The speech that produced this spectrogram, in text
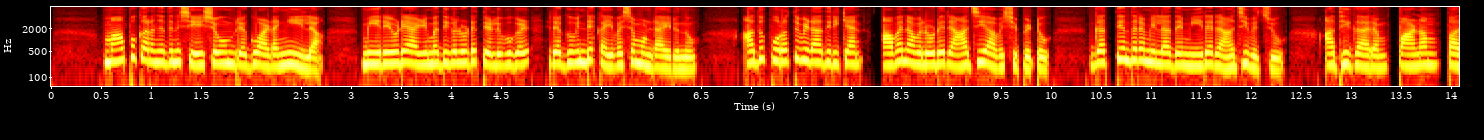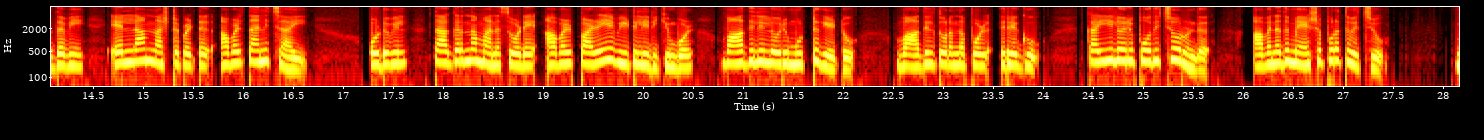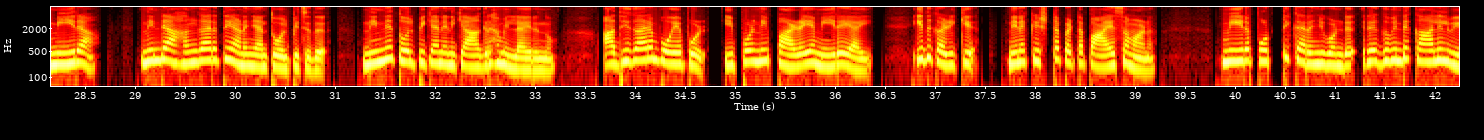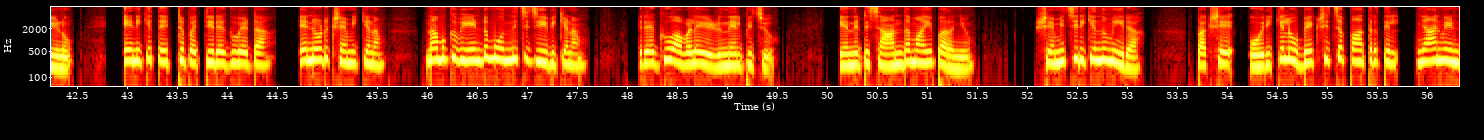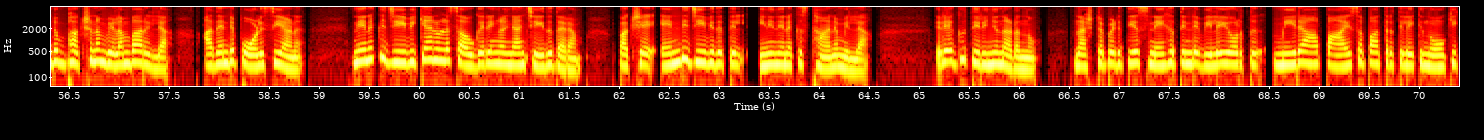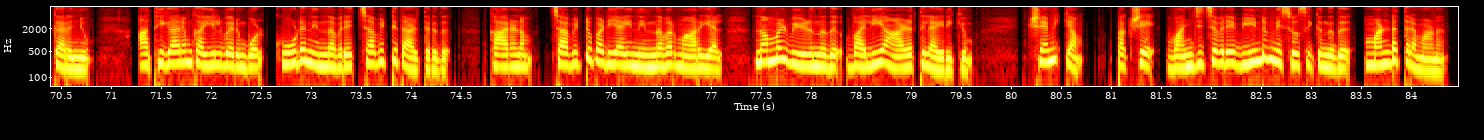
മാപ്പു കറഞ്ഞതിനു ശേഷവും രഘു അടങ്ങിയില്ല. മീരയുടെ അഴിമതികളുടെ തെളിവുകൾ രഘുവിന്റെ കൈവശമുണ്ടായിരുന്നു. അത് പുറത്തുവിടാതിരിക്കാൻ അവൻ അവളോട് രാജി ആവശ്യപ്പെട്ടു. ഗത്യന്തരമില്ലാതെ മീര രാജിവെച്ചു. അധികാരം പണം പദവി എല്ലാം നഷ്ടപ്പെട്ട് അവൾ തനിച്ചായി. ഒടുവിൽ തകർന്ന മനസ്സോടെ അവൾ പഴയ വീട്ടിലിരിക്കുമ്പോൾ വാതിലിൽ ഒരു മുട്ടുകേട്ടു വാതിൽ തുറന്നപ്പോൾ രഘു കയ്യിലൊരു പൊതിച്ചോറുണ്ട്. അവനത് മേശപ്പുറത്ത് വെച്ചു. മീര നിന്റെ അഹങ്കാരത്തെയാണ് ഞാൻ തോൽപ്പിച്ചത്. നിന്നെ തോൽപ്പിക്കാൻ എനിക്ക് ആഗ്രഹമില്ലായിരുന്നു. അധികാരം പോയപ്പോൾ ഇപ്പോൾ നീ പഴയ മീരയായി. ഇത് കഴിക്ക്. നിനക്കിഷ്ടപ്പെട്ട പായസമാണ്. മീര പൊട്ടിക്കരഞ്ഞുകൊണ്ട് രഘുവിന്റെ കാലിൽ വീണു. എനിക്ക് തെറ്റുപറ്റി രഘുവേട്ട എന്നോട് ക്ഷമിക്കണം. നമുക്ക് വീണ്ടും ഒന്നിച്ചു ജീവിക്കണം. രഘു അവളെ എഴുന്നേൽപ്പിച്ചു. എന്നിട്ട് ശാന്തമായി പറഞ്ഞു ക്ഷമിച്ചിരിക്കുന്നു മീര. പക്ഷേ ഒരിക്കൽ ഉപേക്ഷിച്ച പാത്രത്തിൽ ഞാൻ വീണ്ടും ഭക്ഷണം വിളമ്പാറില്ല. അതെന്റെ പോളിസിയാണ്. നിനക്ക് ജീവിക്കാനുള്ള സൗകര്യങ്ങൾ ഞാൻ ചെയ്തു തരാം. പക്ഷേ എന്റെ ജീവിതത്തിൽ ഇനി നിനക്ക് സ്ഥാനമില്ല. രഘു തിരിഞ്ഞു നടന്നു. നഷ്ടപ്പെടുത്തിയ സ്നേഹത്തിന്റെ വിലയോർത്ത് മീര ആ പായസപാത്രത്തിലേക്ക് നോക്കിക്കരഞ്ഞു. അധികാരം കയ്യിൽ വരുമ്പോൾ കൂടെ നിന്നവരെ ചവിട്ടി താഴ്ത്തരുത്. കാരണം ചവിട്ടുപടിയായി നിന്നവർ മാറിയാൽ നമ്മൾ വീഴുന്നത് വലിയ ആഴത്തിലായിരിക്കും. ക്ഷമിക്കാം പക്ഷേ വഞ്ചിച്ചവരെ വീണ്ടും വിശ്വസിക്കുന്നത് മണ്ടത്തരമാണ്.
